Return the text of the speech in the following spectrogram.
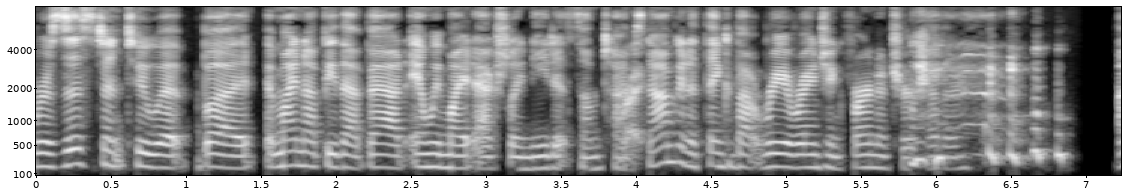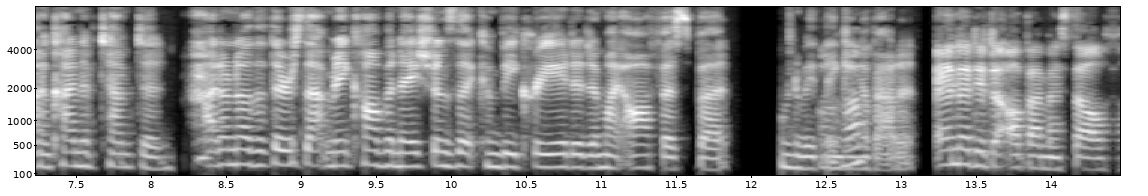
resistant to it, but it might not be that bad, and we might actually need it sometimes. Right. Now I'm going to think about rearranging furniture, Heather. I'm kind of tempted. I don't know that there's that many combinations that can be created in my office, but going to be thinking Uh-huh. about it. and I did it all by myself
